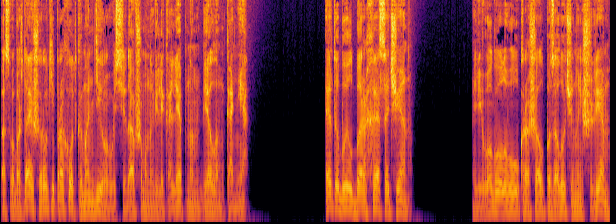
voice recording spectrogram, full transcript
освобождая широкий проход командиру, восседавшему на великолепном белом коне. Это был Бархеса Чен — его голову украшал позолоченный шлем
